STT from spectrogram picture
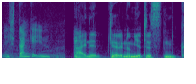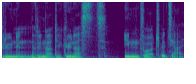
Ich danke Ihnen. Eine der renommiertesten Grünen, Renate Künast, Innenvorort Spezial.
